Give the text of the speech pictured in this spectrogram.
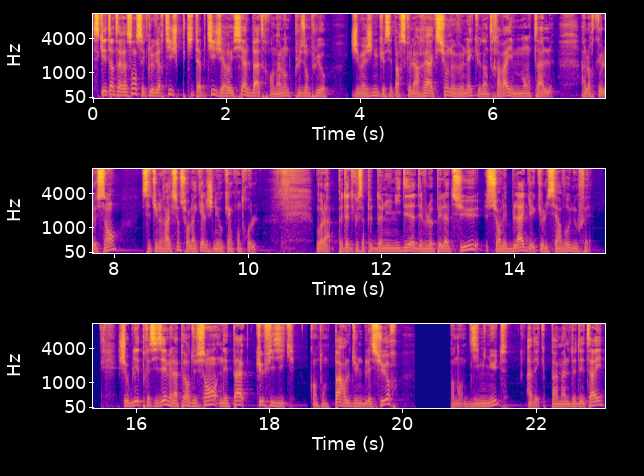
Ce qui est intéressant, c'est que le vertige, petit à petit, j'ai réussi à le battre en allant de plus en plus haut. J'imagine que c'est parce que la réaction ne venait que d'un travail mental, alors que le sang, c'est une réaction sur laquelle je n'ai aucun contrôle. Voilà, peut-être que ça peut te donner une idée à développer là-dessus, sur les blagues que le cerveau nous fait. J'ai oublié de préciser, mais la peur du sang n'est pas que physique. Quand on parle d'une blessure, pendant 10 minutes, avec pas mal de détails,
